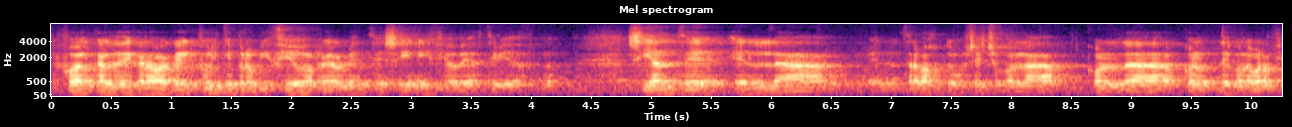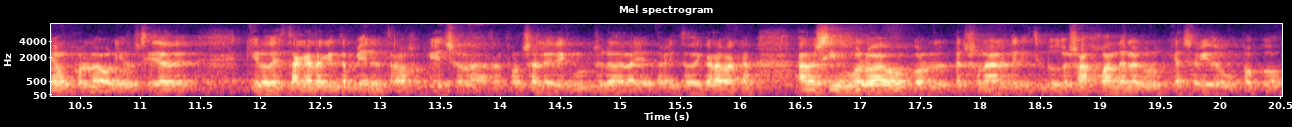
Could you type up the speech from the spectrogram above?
que fue alcalde de Caravaca y fue el que propició realmente ese inicio de actividad. ¿no? si antes en, el trabajo que hemos hecho con la, de colaboración con las universidades, quiero destacar aquí también el trabajo que ha hecho la responsable de Cultura del Ayuntamiento de Caravaca, ahora sí mismo lo hago con el personal del Instituto San Juan de la Cruz, que ha sabido un poco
